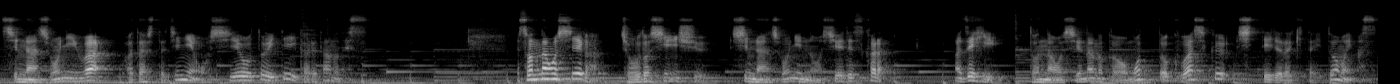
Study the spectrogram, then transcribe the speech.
親鸞上人は私たちに教えを説いていかれたのです。そんな教えが浄土真宗親鸞上人の教えですからぜひどんな教えなのかをもっと詳しく知っていただきたいと思います。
